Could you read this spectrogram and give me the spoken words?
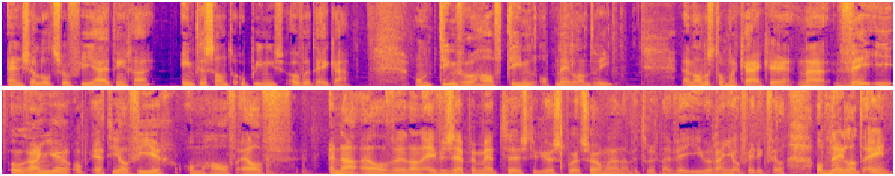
en Charlotte Sophie Heitinga interessante opinies over het EK. Om tien voor half tien op Nederland 3. En anders toch maar kijken naar VI Oranje op RTL 4 om half elf. En na elf eh, dan even zeppen met eh, Studio Sport Zomer... en dan weer terug naar VI Oranje of weet ik veel, op Nederland 1.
